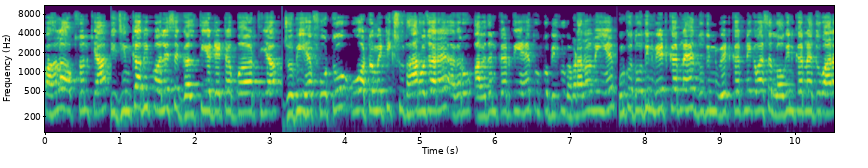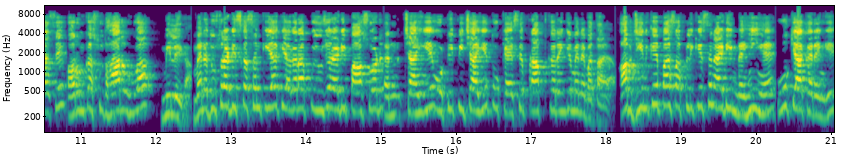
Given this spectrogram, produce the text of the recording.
पहला ऑप्शन क्या? कि जिनका भी पहले से गलती है डेट ऑफ़ बर्थ या जो भी है फ़ोटो वो ऑटोमेटिक सुधार हो जा रहा है। अगर वो आवेदन कर दिए हैं तो उनको बिल्कुल घबराना नहीं है। उनको दो दिन वेट करना है। दो दिन वेट करने के बाद लॉग इन करना है दोबारा से और उनका सुधार हुआ मिलेगा। मैंने दूसरा डिस्कशन किया कि अगर आपको यूज़र आईडी पासवर्ड चाहिए ओटीपी चाहिए तो कैसे प्राप्त करेंगे मैंने बताया। अब जिनके पास अप्लीकेशन आईडी नहीं है वो क्या करेंगे?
